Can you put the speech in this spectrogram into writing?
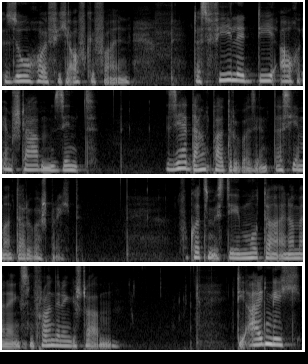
so häufig aufgefallen, dass viele, die auch im Sterben sind, sehr dankbar darüber sind, dass jemand darüber spricht. Vor kurzem ist die Mutter einer meiner engsten Freundinnen gestorben, die eigentlich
